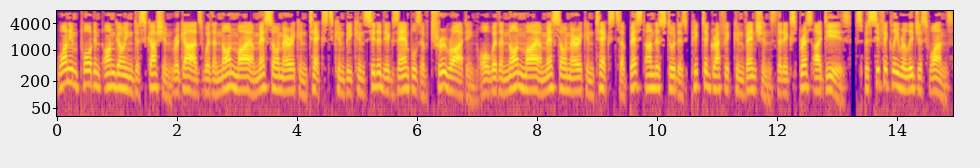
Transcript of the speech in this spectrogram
One important ongoing discussion regards whether non-Maya Mesoamerican texts can be considered examples of true writing or whether non-Maya Mesoamerican texts are best understood as pictographic conventions that express ideas, specifically religious ones,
